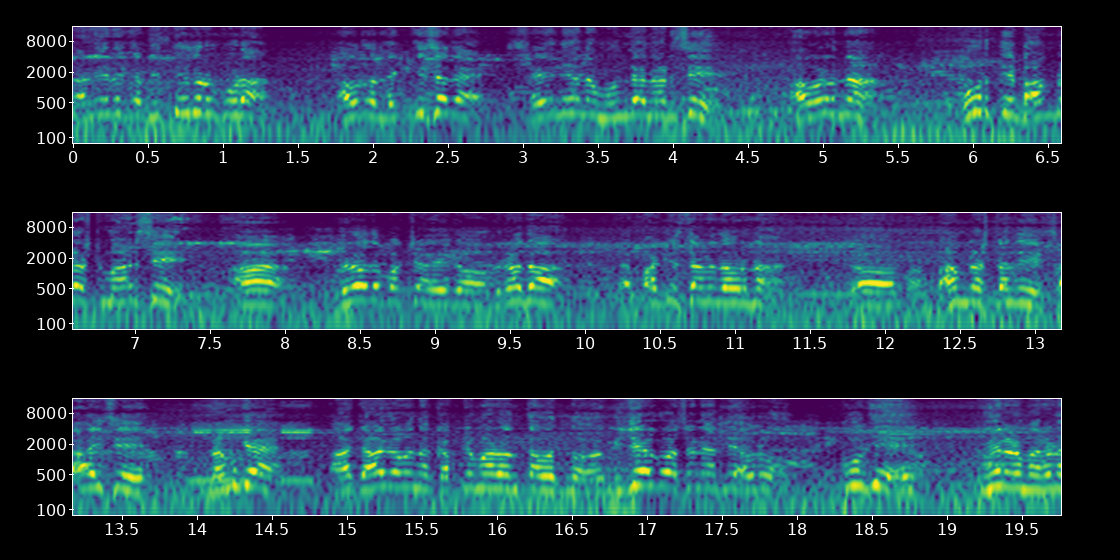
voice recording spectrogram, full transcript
ಶರೀರಕ್ಕೆ ಬಿದ್ದಿದ್ರು ಕೂಡ ಅವರು ಲೆಕ್ಕಿಸದೆ ಸೈನ್ಯನ ಮುಂದೆ ನಡೆಸಿ ಅವರನ್ನ ಪೂರ್ತಿ ಬಾಂಬ್ ಬ್ಲಾಸ್ಟ್ ಮಾಡಿಸಿ ಆ ವಿರೋಧ ಪಕ್ಷ, ಇದು ವಿರೋಧ ಪಾಕಿಸ್ತಾನದವ್ರನ್ನ ಬಾಂಬ್ ಬ್ಲಾಸ್ಟಲ್ಲಿ ಸಾಯಿಸಿ ನಮಗೆ ಆ ಜಾಗವನ್ನು ಕಬ್ಜೆ ಮಾಡುವಂಥ ಒಂದು ವಿಜಯ ಘೋಷಣೆಯಲ್ಲಿ ಅವರು ಕೂಗಿ ವೀರ ಮರಣ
